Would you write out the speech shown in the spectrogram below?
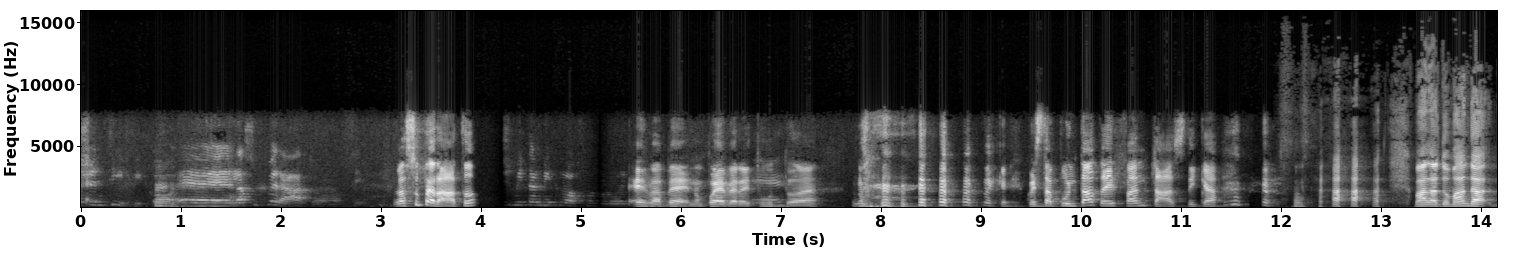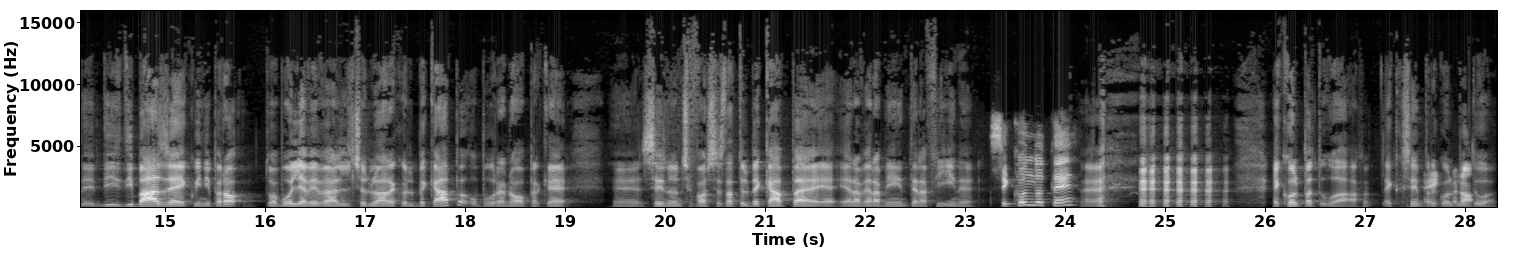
scientifico mm. e l'ha superato. L'ha superato? E eh, vabbè, non puoi avere tutto, eh. Questa puntata è fantastica. Ma la domanda di, di, base è quindi però tua moglie aveva il cellulare con il backup oppure no? Perché eh, se non ci fosse stato il backup eh, era veramente la fine. Secondo te? Eh. è colpa tua, è sempre ecco, colpa no. tua.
